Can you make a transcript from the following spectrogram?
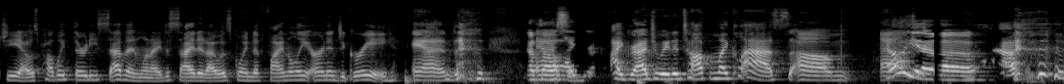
gee, I was probably 37 when I decided I was going to finally earn a degree. And that's and awesome. I, I, graduated top of my class. Um, Hell yeah. yeah.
